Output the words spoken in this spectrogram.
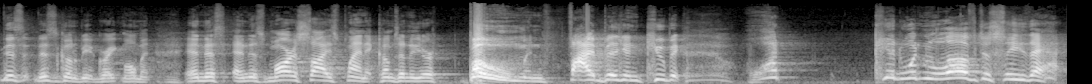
This, this is going to be a great moment. And this, and this Mars-sized planet comes into the earth, boom, and five billion cubic. What kid wouldn't love to see that?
